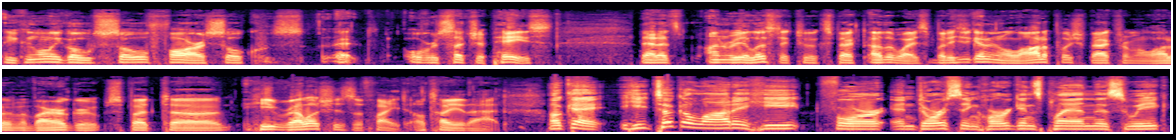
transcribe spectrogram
you can only go so far, so over such a pace that it's unrealistic to expect otherwise. But he's getting a lot of pushback from a lot of enviro groups, but uh, he relishes the fight. I'll tell you that. Okay, he took a lot of heat for endorsing Horgan's plan this week.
